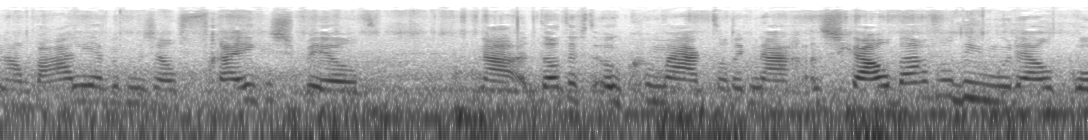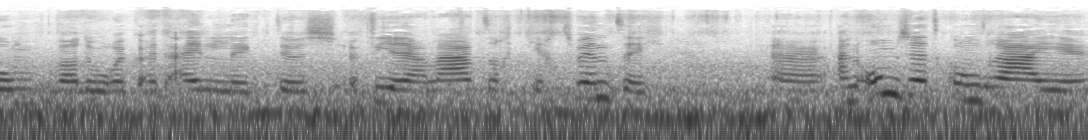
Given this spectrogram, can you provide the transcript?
naar Bali, heb ik mezelf vrijgespeeld. Nou, dat heeft ook gemaakt dat ik naar een schaalbaar verdienmodel kom, waardoor ik uiteindelijk dus vier jaar later keer 20 uh, aan omzet kon draaien.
